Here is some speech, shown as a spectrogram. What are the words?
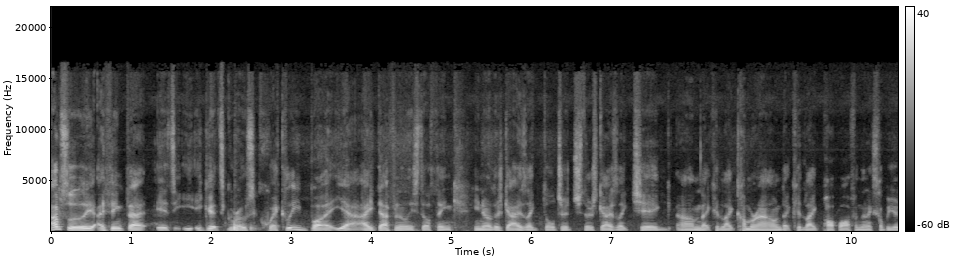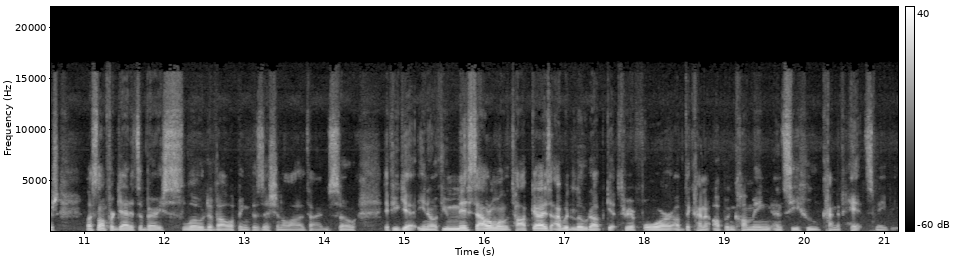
absolutely, I think that it's it gets gross quickly, but yeah, I definitely still think you know there's guys like Dulcich, there's guys like Chig um, that could like come around, that could like pop off in the next couple years. Let's not forget it's a very slow developing position a lot of times. So if you get you know if you miss out on one of the top guys, I would load up, get three or four of the kind of up and coming, and see who kind of hits maybe.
